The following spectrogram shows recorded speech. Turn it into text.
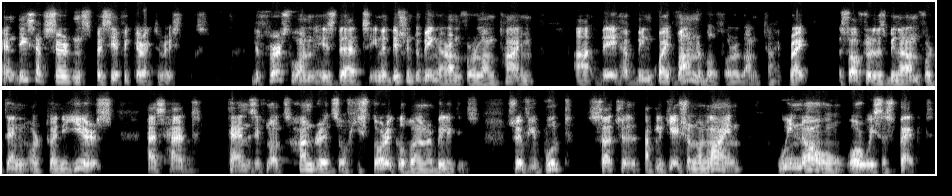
And these have certain specific characteristics. The first one is that in addition to being around for a long time, uh, they have been quite vulnerable for a long time, right? A software that's been around for 10 or 20 years has had tens, if not hundreds, of historical vulnerabilities. So if you put such an application online, we know or we suspect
